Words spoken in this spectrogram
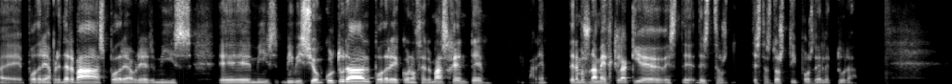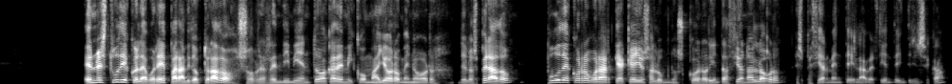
eh, podré aprender más, podré abrir mis, eh, mis- mi visión cultural, podré conocer más gente. Tenemos una mezcla aquí este- de estos, de estos dos tipos de lectura. En un estudio que elaboré para mi doctorado sobre rendimiento académico mayor o menor de lo esperado, pude corroborar que aquellos alumnos con orientación al logro, especialmente en la vertiente intrínseca,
